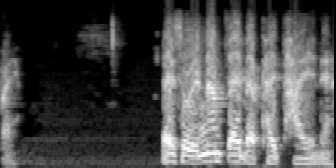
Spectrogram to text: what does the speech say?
ไป ได้สู่น้ำใจแบบไทยๆเนี่ย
